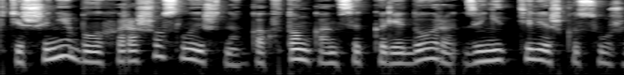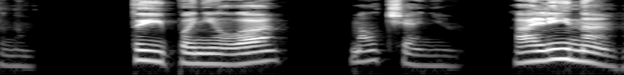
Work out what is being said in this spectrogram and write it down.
В тишине было хорошо слышно, как в том конце коридора звенит тележка с ужином. «Ты поняла?» Молчание. «Алина!»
